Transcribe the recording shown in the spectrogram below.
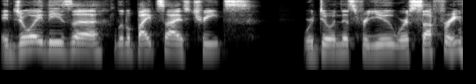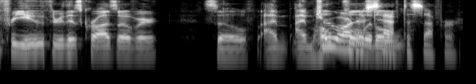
enjoy these uh, little bite sized treats. We're doing this for you. We're suffering for you through this crossover. So I'm I'm True hopeful artists it'll have to suffer,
